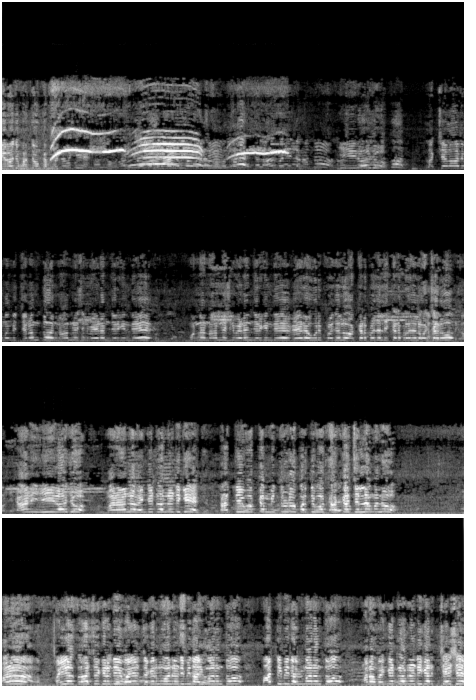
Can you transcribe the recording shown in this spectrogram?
ఈ రోజు ప్రతి ఒక్క ప్రజలకి ఈ రోజు లక్షలాది మంది జనంతో నామినేషన్ వేయడం జరిగింది. మొన్న నామినేషన్ వేయడం జరిగింది. వేరే ఊరి ప్రజలు అక్కడ ప్రజలు ఇక్కడ ప్రజలు వచ్చారు. కానీ ఈ రోజు మా నాన్న వెంకటరామరెడ్డికి ప్రతి ఒక్క మిత్రుడు ప్రతి ఒక్క అక్క చెల్లెమ్మలు మన వైఎస్ రాజశేఖర రెడ్డి వైఎస్ జగన్మోహన్ రెడ్డి మీద అభిమానంతో పార్టీ మీద అభిమానంతో మన వెంకటరామరెడ్డి గారు చేసే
